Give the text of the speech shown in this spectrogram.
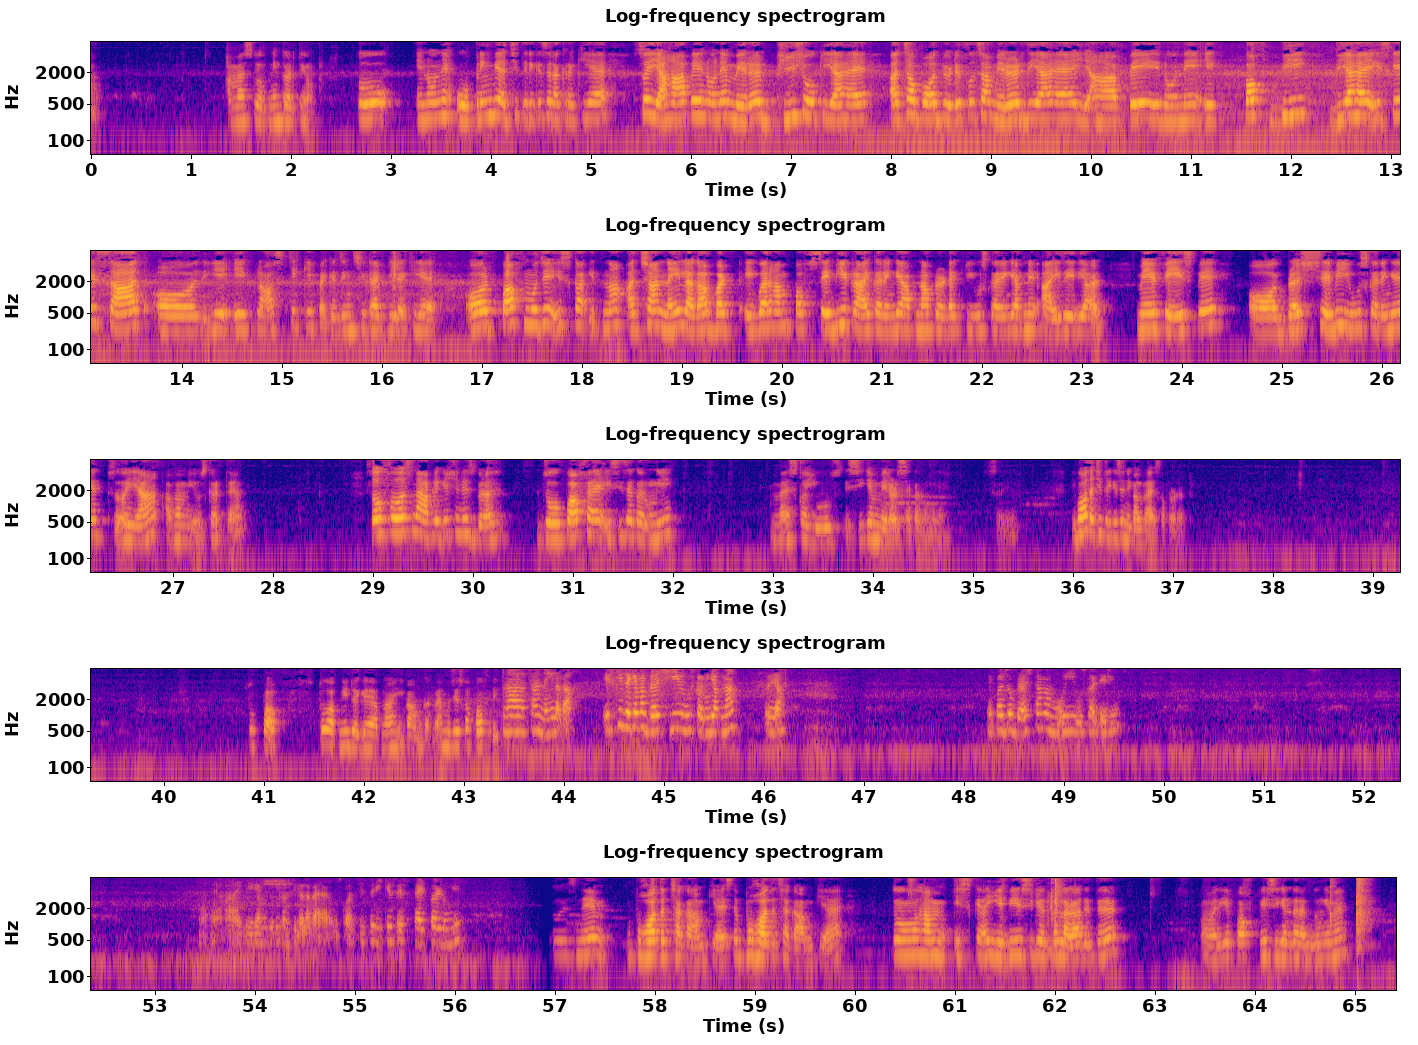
मैं उसकी ओपनिंग करती हूँ। तो इन्होंने ओपनिंग भी अच्छी तरीके से रख रखी है। सो so, यहाँ पे इन्होंने मिरर भी शो किया है। अच्छा बहुत ब्यूटीफुल सा मिरर दिया है। यहाँ पे इन्होंने एक पफ भी दिया है इसके साथ और ये एक प्लास्टिक की पैकेजिंग सी टाइप दी रखी है। और पफ मुझे इसका इतना अच्छा नहीं लगा बट एक बार हम पफ से भी ट्राई करेंगे अपना प्रोडक्ट यूज़ करेंगे अपने आईज एरिया में फेस पे और ब्रश से भी यूज़ करेंगे। तो यहाँ अब हम यूज़ करते हैं। तो फ़र्स्ट मैं एप्लीकेशन इस ब्रश जो पफ है इसी से करूँगी। मैं इसका यूज़ इसी के मिरर से करूँगी। सही ये बहुत अच्छी तरीके से निकल रहा है इसका प्रोडक्ट तो पफ तो अपनी जगह अपना ही काम कर रहा है। मुझे इसका पफ इतना अच्छा नहीं लगा। इसकी जगह मैं ब्रश ही यूज़ करूँगी अपना। तो इसने बहुत अच्छा काम किया है इसने बहुत अच्छा काम किया है। तो हम इसका ये भी इसी के अंदर लगा देते हैं। और ये पफ पीसी के अंदर रख दूँगी मैं।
